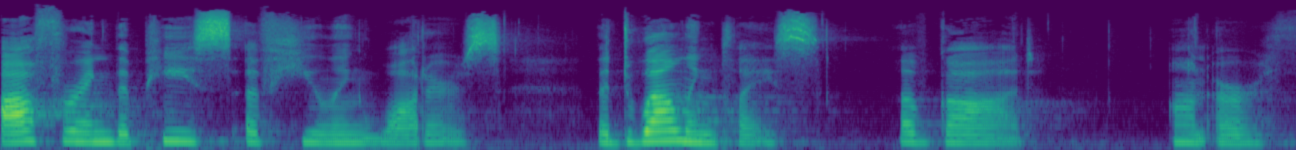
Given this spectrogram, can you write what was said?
offering the peace of healing waters, the dwelling place of God on earth.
